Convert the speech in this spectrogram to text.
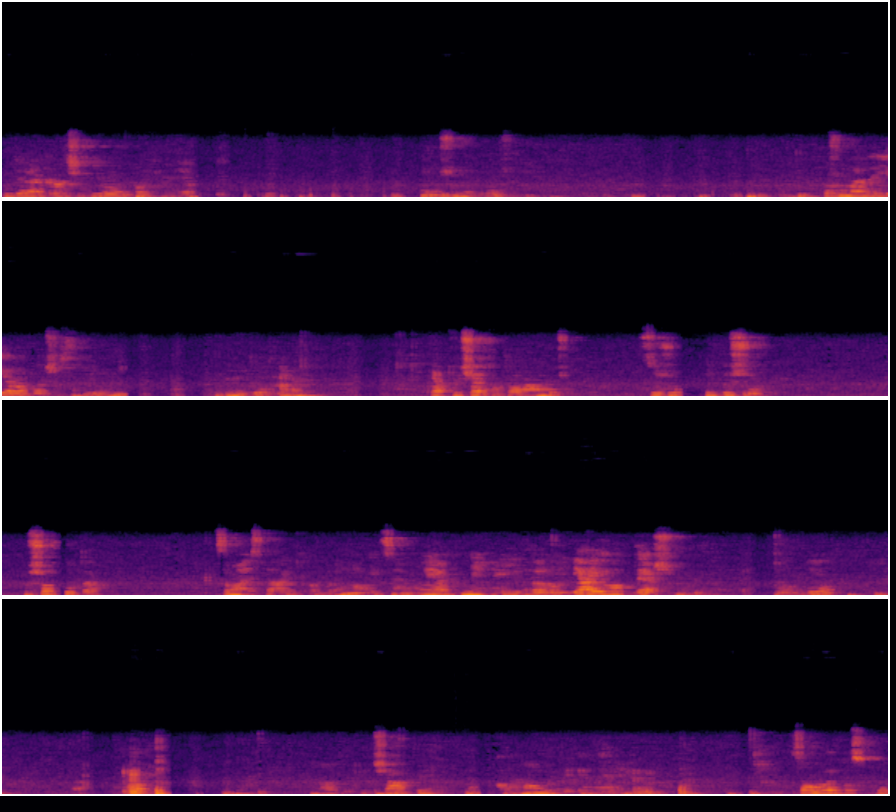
Хоча я краще його потім як іншому трошки. Тож у мене є робочий стіл. Не тут. Я включаю тут лампочку, сижу і пишу. Пишу тут. Це моя старенька броня і це моя книга і перо. Я його теж роблю. Виключати, економити енергію. В цьому випуску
